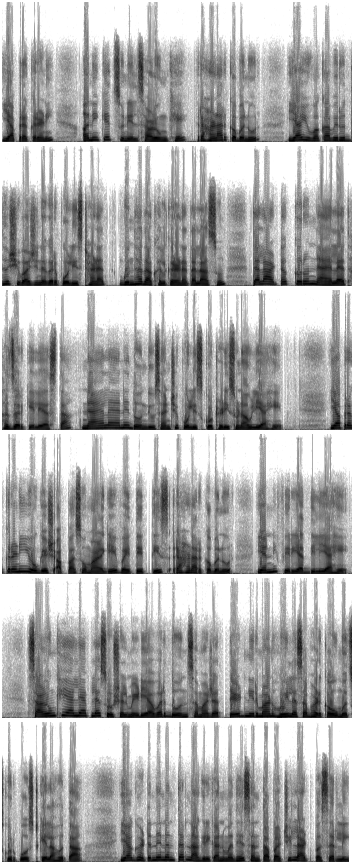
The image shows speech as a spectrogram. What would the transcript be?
या प्रकरणी अनिकेत सुनील साळुंखे राहणार कबनूर या युवकाविरुद्ध शिवाजीनगर पोलीस ठाण्यात गुन्हा दाखल करण्यात आला असून त्याला अटक करून न्यायालयात हजर केले असता न्यायालयाने दोन दिवसांची पोलीस कोठडी सुनावली आहे. या प्रकरणी योगेश आप्पा सोमाळगे वय तेहतीस राहणार कबनूर यांनी फिर्याद दिली आहे. साळुंखे याले आपल्या सोशल मीडियावर दोन समाजात तेढ निर्माण होईल असा भडकाऊ मजकूर पोस्ट केला होता. या घटनेनंतर नागरिकांमध्ये संतापाची लाट पसरली.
